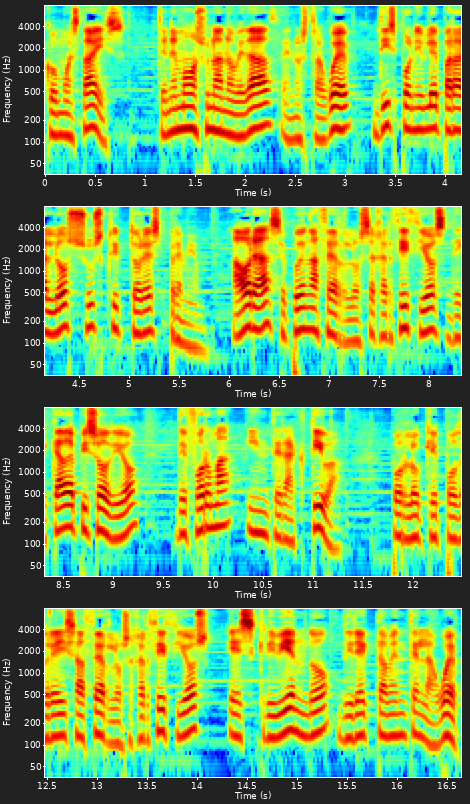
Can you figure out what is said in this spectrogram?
¿Cómo estáis? Tenemos una novedad en nuestra web disponible para los suscriptores premium. Ahora se pueden hacer los ejercicios de cada episodio de forma interactiva, por lo que podréis hacer los ejercicios escribiendo directamente en la web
